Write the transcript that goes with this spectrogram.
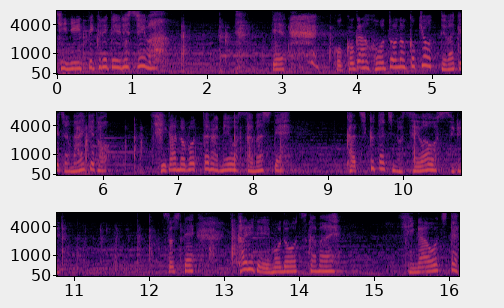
気に入ってくれて嬉しいわでここが本当の故郷ってわけじゃないけど日が昇ったら目を覚まして家畜たちの世話をす。るそして狩りで獲物を捕まえ日が落ちたら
